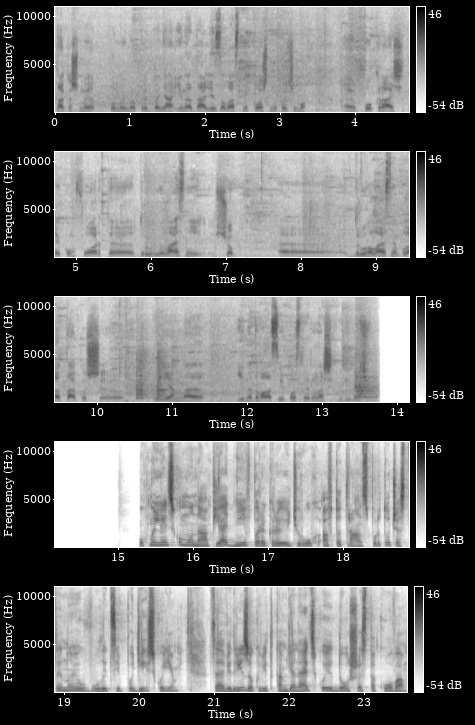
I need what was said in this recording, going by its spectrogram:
Також ми плануємо придбання і надалі за власний кошт. Ми хочемо покращити комфорт другої лазні, щоб друга лазня була також е, приємна і надавала свої послуги для наших відвідувачів. У Хмельницькому на 5 днів перекриють рух автотранспорту частиною вулиці Подільської. Це відрізок від Кам'янецької до Шестакова.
